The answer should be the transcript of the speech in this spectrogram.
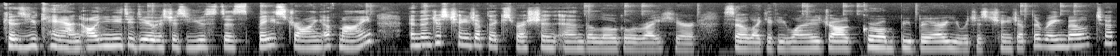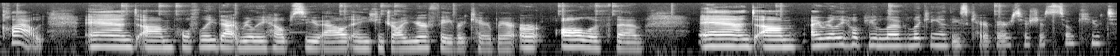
because you can. All you need to do is just use this base drawing of mine and then just change up the expression and the logo right here. So like if you wanted to draw grumpy bear, you would just change up the rainbow to a cloud. And um, hopefully that really helps you out and you can draw your favorite Care Bear or all of them. And um, I really hope you love looking at these Care Bears. They're just so cute.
